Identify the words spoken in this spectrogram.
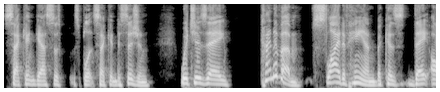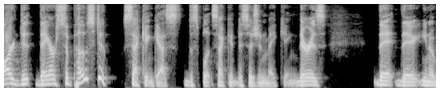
second guess a split second decision, which is a kind of a sleight of hand because they are they are supposed to second guess the split second decision making. There is that the you know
